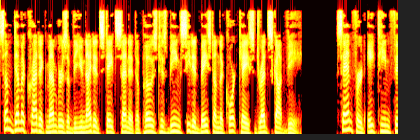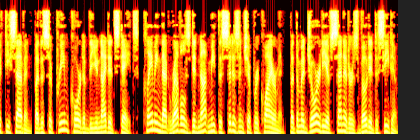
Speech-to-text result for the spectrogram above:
Some Democratic members of the United States Senate opposed his being seated based on the court case Dred Scott v. Sandford 1857 by the Supreme Court of the United States, claiming that Revels did not meet the citizenship requirement, but the majority of senators voted to seat him.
